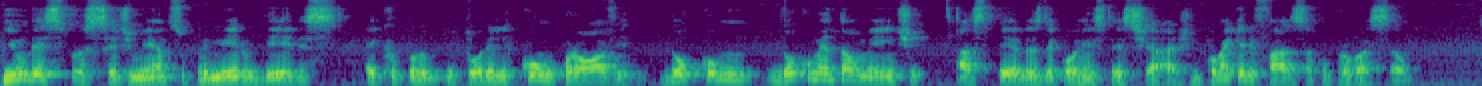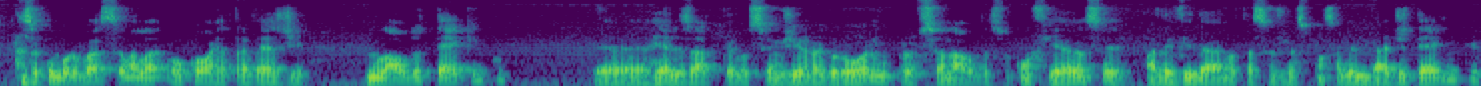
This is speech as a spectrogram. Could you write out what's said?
E um desses procedimentos, o primeiro deles, é que o produtor ele comprove documentalmente as perdas decorrentes da estiagem. Como é que ele faz essa comprovação? Essa comprovação ela ocorre através de um laudo técnico é, realizado pelo seu engenheiro agrônomo, profissional da sua confiança, uma devida anotação de responsabilidade técnica,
